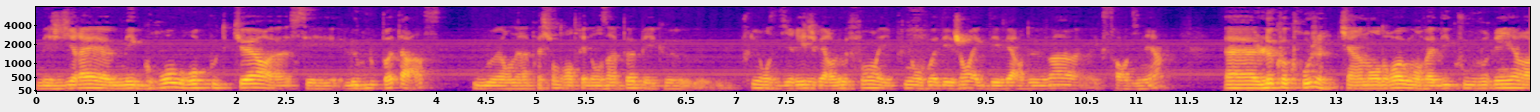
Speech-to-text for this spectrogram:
Mais je dirais euh, mes gros gros coups de cœur, euh, c'est le Gloupot à Reims, où euh, on a l'impression de rentrer dans un pub et que plus on se dirige vers le fond et plus on voit des gens avec des verres de vin extraordinaires. le Coq Rouge, qui est un endroit où on va découvrir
